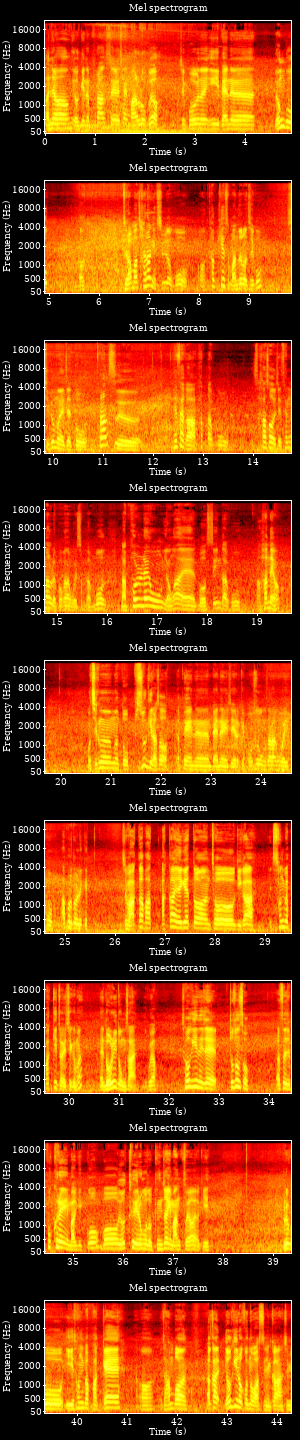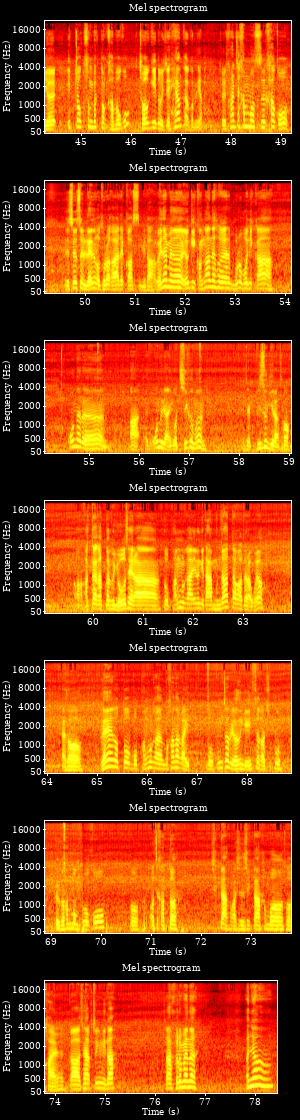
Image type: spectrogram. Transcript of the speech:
안녕. 여기는 프랑스의 생말로고요. 지금 보이는 이 배는 영국 어, 드라마 촬영에 쓰려고 어, 터키에서 만들어지고 지금은 이제 또 프랑스 회사가 샀다고 사서 이제 생말로에 보관하고 있습니다. 뭐 나폴레옹 영화에 뭐 쓰인다고 하네요. 어, 지금은 또 비수기라서 옆에 있는 배는 이제 이렇게 보수 공사를 하고 있고 앞으로 돌릴게 지금 아까 봤- 아까 얘기했던 저기가 성벽 밖이죠 지금은? 네, 놀이동산이고요. 저기는 이제 조선소 그래서 이제 포크레인 막 있고 뭐 요트 이런 것도 굉장히 많고요 여기. 그리고 이 성벽 밖에 어 이제 한번 아까 여기로 건너왔으니까 지금 여, 이쪽 성벽동 가보고 저기도 이제 해안가거든요. 저기 산책 한 번 쓱 하고 이제 슬슬 렌으로 돌아가야 될 것 같습니다. 왜냐면은 여기 관광에서 물어보니까 오늘은 아 오늘이 아니고 지금은 이제 비수기라서 어, 아까 갔던 그 요새랑 또 박물관 이런 게 다 문 닫았다고 하더라고요. 그래서 렌에도 또 뭐 박물관 뭐 하나가 있- 뭐 공짜로 여는 게 있어가지고 그거 한번 보고 또 어제 갔던 식당 맛있는 식당 한번 더 갈까 생각 중입니다. 자 그러면은 안녕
